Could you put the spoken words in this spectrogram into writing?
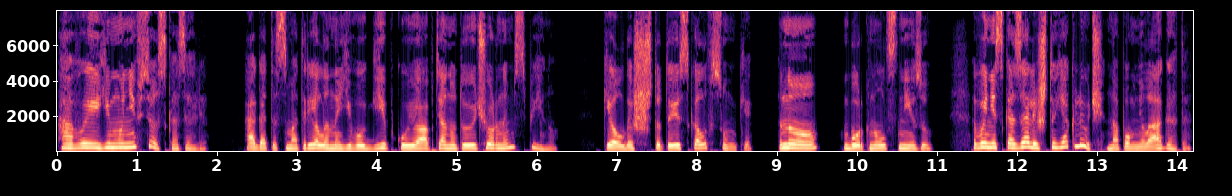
А вы ему не все сказали. Агата смотрела на его гибкую, обтянутую черным спину. Келдыш что-то искал в сумке. «Ну, — буркнул снизу. «Вы не сказали, что я ключ», — напомнила Агата.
